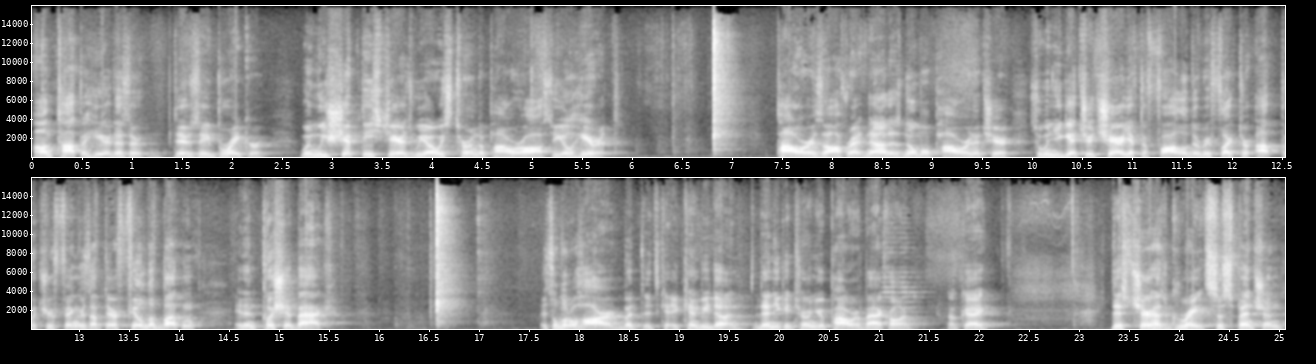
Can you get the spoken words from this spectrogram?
on top of here, there's a, there's a breaker. When we ship these chairs, we always turn the power off, so you'll hear it. Power is off right now. There's no more power in the chair. So when you get your chair, you have to follow the reflector up, put your fingers up there, feel the button, and then push it back. It's a little hard, but it can be done. Then you can turn your power back on, okay? This chair has great suspension.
